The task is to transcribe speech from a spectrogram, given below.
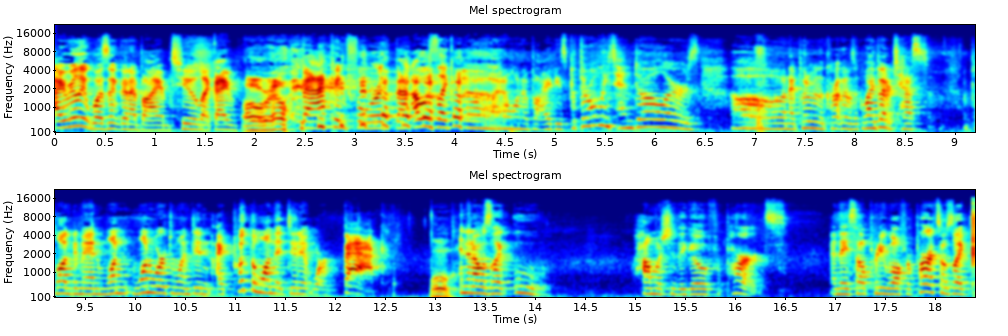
I really wasn't gonna buy them too. Like I Oh, really? back and forth. Back. I was like, oh, I don't want to buy these, but they're only ten dollars. Oh, and I put them in the cart. And I was like, well, I better test. them. Plugged them in. One one worked and one didn't. I put the one that didn't work back, Ooh. and then I was like, ooh, how much do they go for parts? And they sell pretty well for parts. I was like,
